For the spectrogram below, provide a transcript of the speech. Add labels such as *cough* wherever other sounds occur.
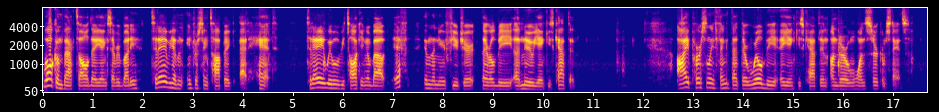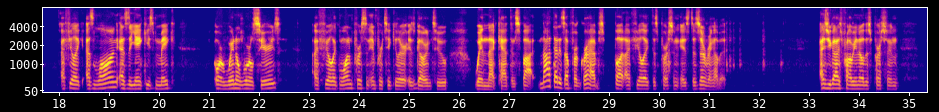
Welcome back to All Day Yanks, everybody. Today we have an interesting topic at hand. Today we will be talking about if in the near future there will be a new Yankees captain. I personally think that there will be a Yankees captain under one circumstance. I feel like as long as the Yankees make or win a World Series, I feel like one person in particular is going to win that captain spot. Not that it's up for grabs, but I feel like this person is deserving of it. As you guys probably know, this person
